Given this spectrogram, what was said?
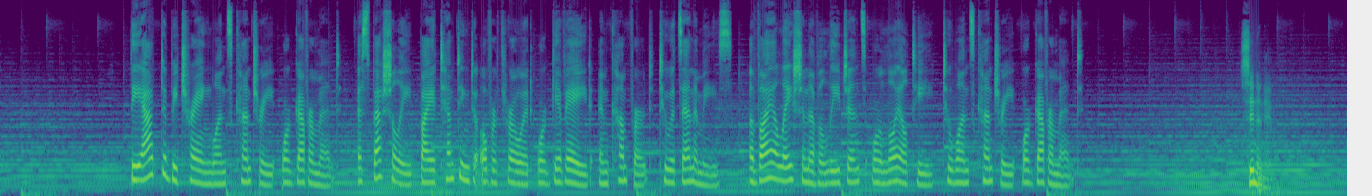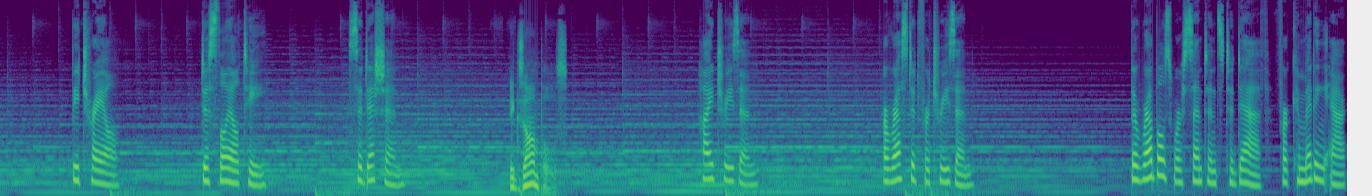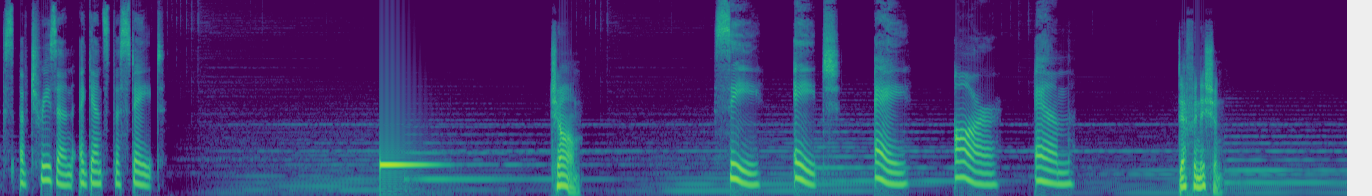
The act of betraying one's country or government, especially by attempting to overthrow it or give aid and comfort to its enemies, a violation of allegiance or loyalty to one's country or government. Synonym. Betrayal, Disloyalty, Sedition, Examples. High treason, Arrested for treason. The rebels were sentenced to death for committing acts of treason against the state. Charm C H A R M Definition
